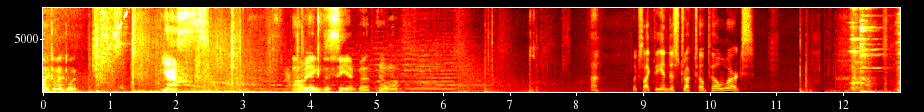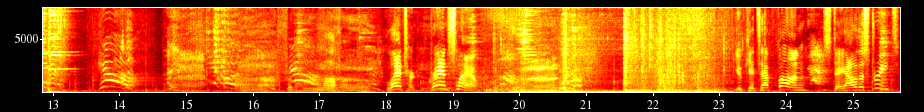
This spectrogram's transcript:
On, come on, come on. Yes! Oh, we didn't get to see it, but oh well. Looks like the Indestructo pill works. Ah, for the love of... Lantern! Grand Slam! You kids have fun. Stay out of the streets.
